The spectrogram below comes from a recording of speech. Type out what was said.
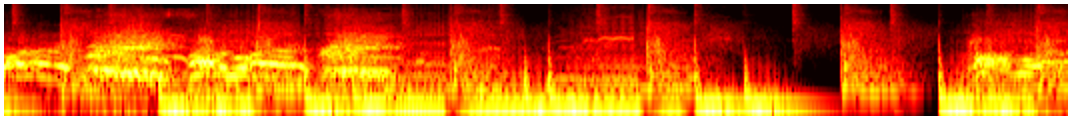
Onward! Freeze! Onward! Freeze! Onward!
